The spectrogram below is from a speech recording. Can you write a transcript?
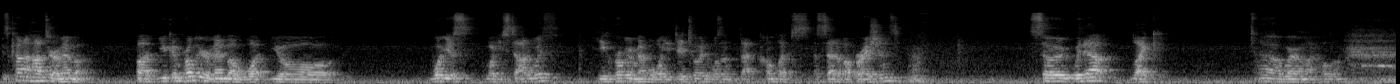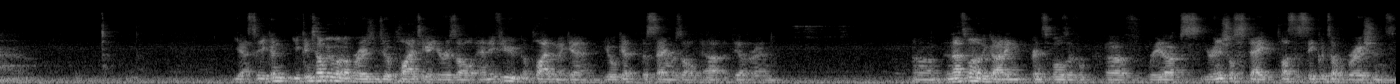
It's kind of hard to remember, but you can probably remember what your what you what you started with you can probably remember what you did to it. It wasn't that complex a set of operations. So without like, uh, where am I? Hold on. Yeah, so you can you can tell me what operations you apply to get your result, and if you apply them again, you'll get the same result out at the other end. Um, and that's one of the guiding principles of, of Redux. Your initial state plus a sequence of operations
